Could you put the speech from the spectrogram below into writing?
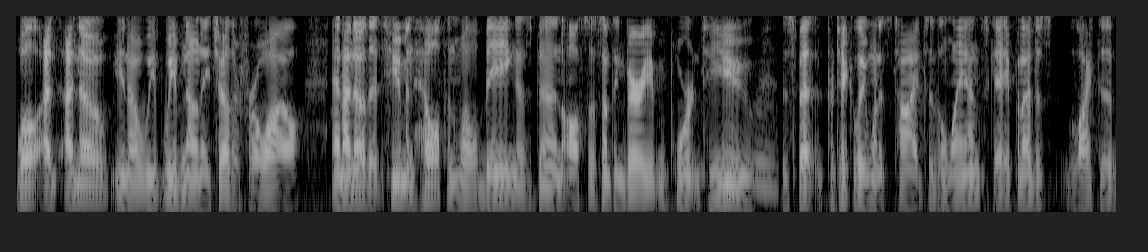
Well, I, I know you know we, we've known each other for a while, and I know that human health and well-being has been also something very important to you, espe- particularly when it's tied to the landscape. And I'd just like to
